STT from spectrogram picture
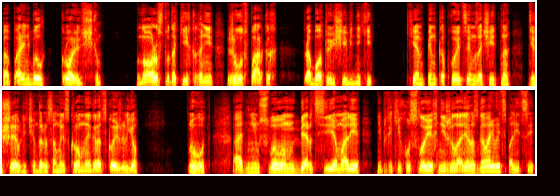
а парень был кровельщиком. Множество таких, как они, живут в парках, работающие бедняки. Кемпинг обходится им значительно дешевле, чем даже самое скромное городское жилье. Ну вот, одним словом, Бертси и Амалия ни при каких условиях не желали разговаривать с полицией.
